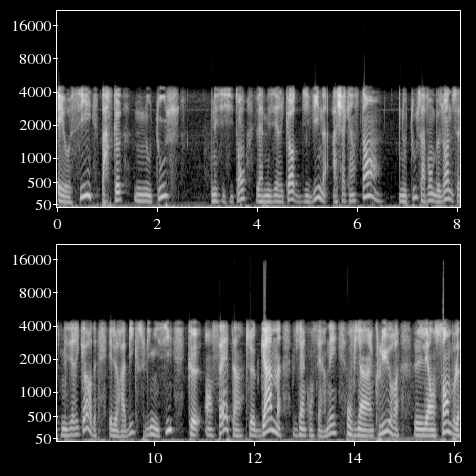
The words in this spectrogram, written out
et aussi parce que nous tous nécessitons la miséricorde divine à chaque instant. Nous tous avons besoin de cette miséricorde. Et le rabbi souligne ici que, en fait, ce gamme vient concerner ou vient inclure l'ensemble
